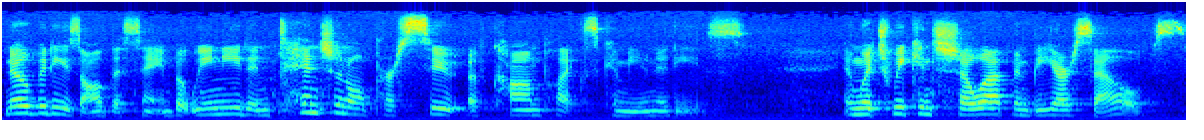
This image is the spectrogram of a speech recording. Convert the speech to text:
Nobody's all the same, but we need intentional pursuit of complex communities in which we can show up and be ourselves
